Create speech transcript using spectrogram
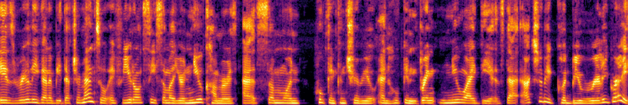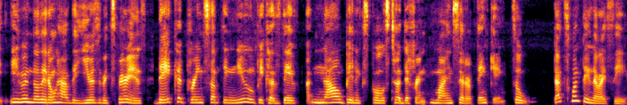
is really going to be detrimental if you don't see some of your newcomers as someone who can contribute and who can bring new ideas that actually could be really great. Even though they don't have the years of experience, they could bring something new because they've now been exposed to a different mindset or thinking. So that's one thing that I see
